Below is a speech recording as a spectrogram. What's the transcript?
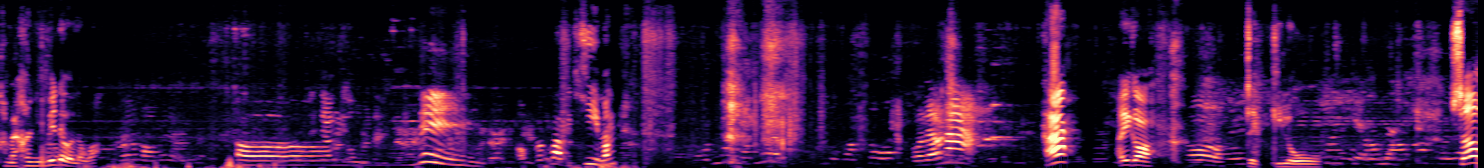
ทำไมครั้งนี้ไม่เดินแล้ววะเออนี่ออกมาไปขี่มั้ง โตแล้วนะ ฮะไอ้ก็เออเจ็ดกิโล ซึ่ง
